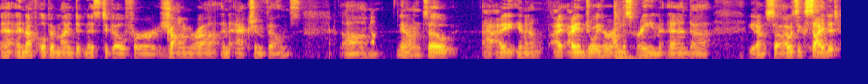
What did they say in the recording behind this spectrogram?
enough open mindedness to go for genre and action films. Um, you know, and so I you know I, I enjoy her on the screen, and uh, you know so I was excited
